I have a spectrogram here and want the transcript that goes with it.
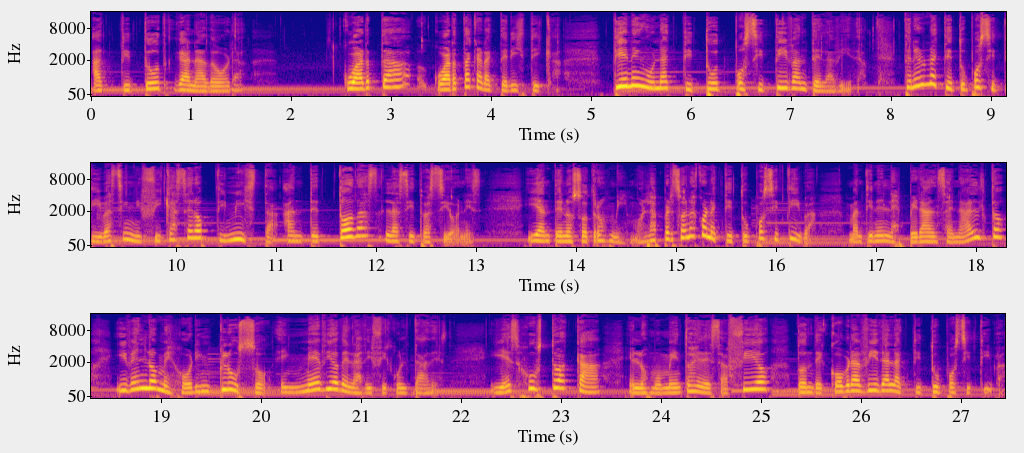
actitud ganadora. Cuarta, cuarta característica, tienen una actitud positiva ante la vida. Tener una actitud positiva significa ser optimista ante todas las situaciones y ante nosotros mismos. Las personas con actitud positiva mantienen la esperanza en alto y ven lo mejor incluso en medio de las dificultades. Y es justo acá, en los momentos de desafío, donde cobra vida la actitud positiva.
